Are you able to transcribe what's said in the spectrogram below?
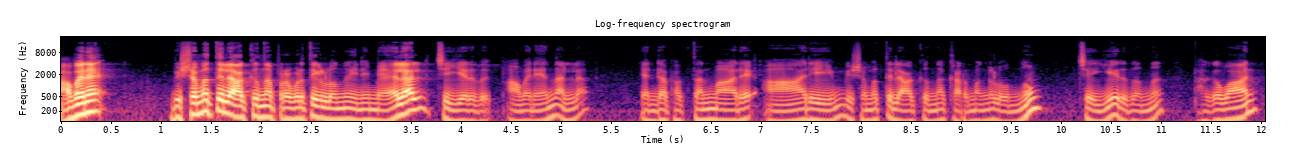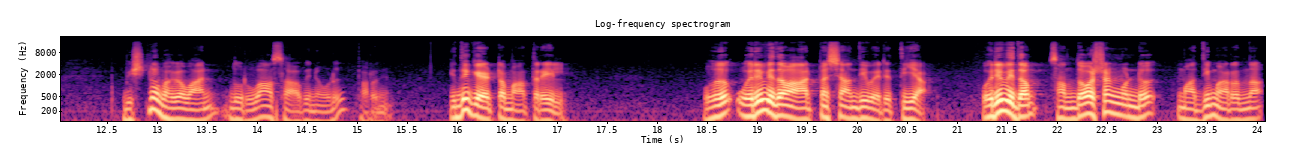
അവനെ വിഷമത്തിലാക്കുന്ന പ്രവൃത്തികളൊന്നും ഇനി മേലാൽ ചെയ്യരുത്. അവനെ എന്നല്ല എന്റെ ഭക്തന്മാരെ ആരെയും വിഷമത്തിലാക്കുന്ന കർമ്മങ്ങളൊന്നും ചെയ്യരുതെന്ന് ഭഗവാൻ വിഷ്ണു ഭഗവാൻ ദുർവാസാവിനോട് പറഞ്ഞു. ഇത് കേട്ട മാത്രയിൽ ഒരുവിധം ആത്മശാന്തി വരുത്തിയ ഒരുവിധം സന്തോഷം കൊണ്ട് മതിമറന്ന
